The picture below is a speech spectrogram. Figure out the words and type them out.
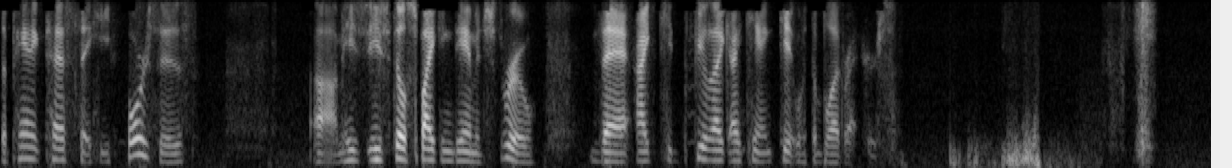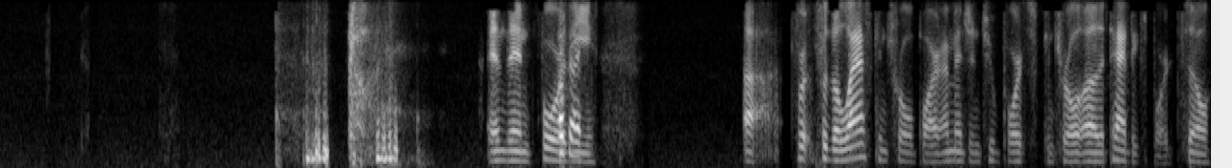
the panic test that he forces, um, he's he's still spiking damage through that I feel like I can't get with the Blood Riders. and then for okay. the uh, for for the last control part, I mentioned two ports control uh, the tactics board. So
